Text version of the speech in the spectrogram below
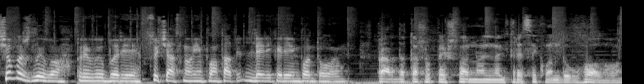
Що важливо при виборі сучасного імплантату для лікаря-імплантолога? Правда, то, що прийшло 003 секунди в голову.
